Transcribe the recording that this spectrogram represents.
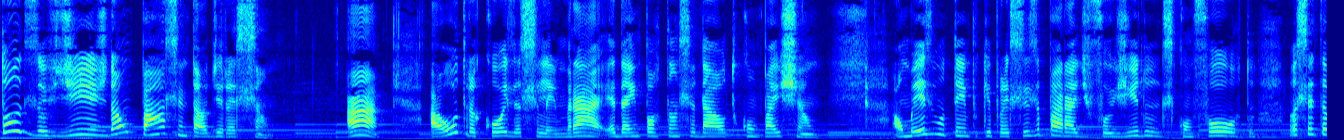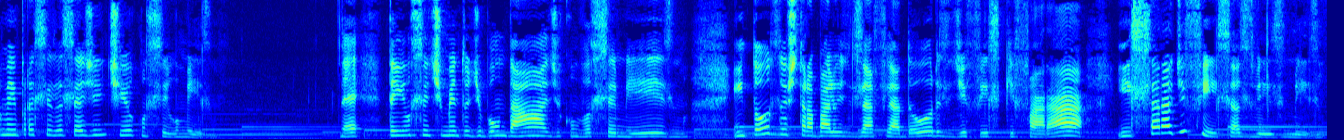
Todos os dias dá um passo em tal direção. Ah, a outra coisa a se lembrar é da importância da autocompaixão. Ao mesmo tempo que precisa parar de fugir do desconforto, você também precisa ser gentil consigo mesmo. Né? Tenha um sentimento de bondade com você mesmo. Em todos os trabalhos desafiadores e difíceis que fará, isso será difícil às vezes mesmo.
